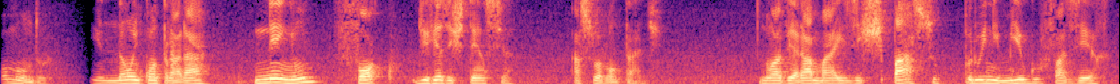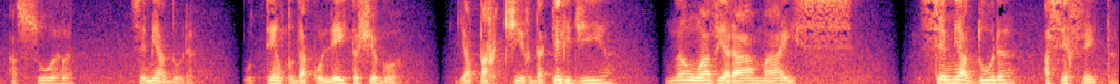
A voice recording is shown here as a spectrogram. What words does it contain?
o mundo e não encontrará nenhum foco de resistência à sua vontade. Não haverá mais espaço para o inimigo fazer a sua semeadura. O tempo da colheita chegou e a partir daquele dia não haverá mais semeadura a ser feita,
